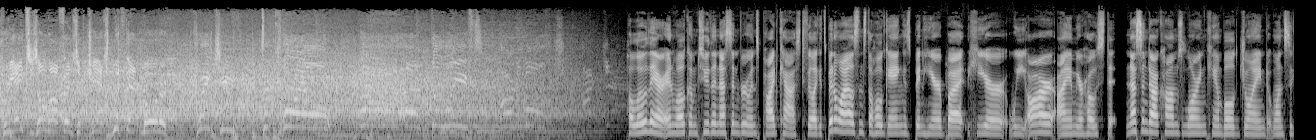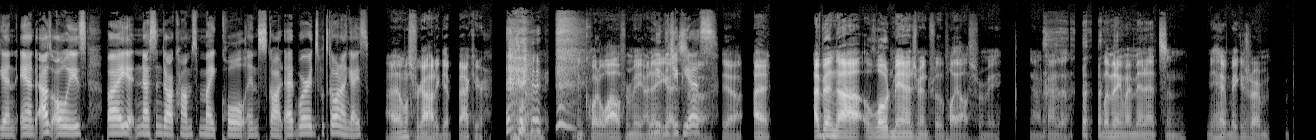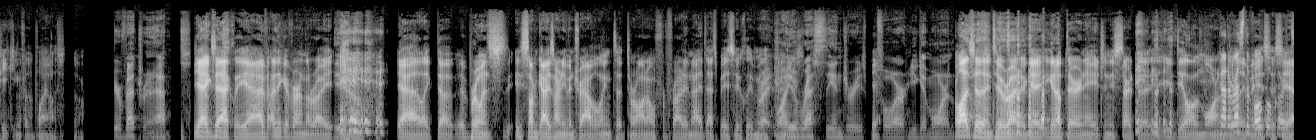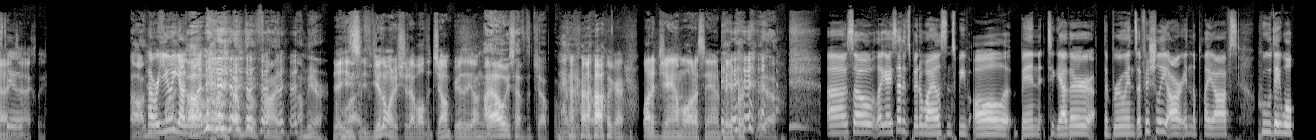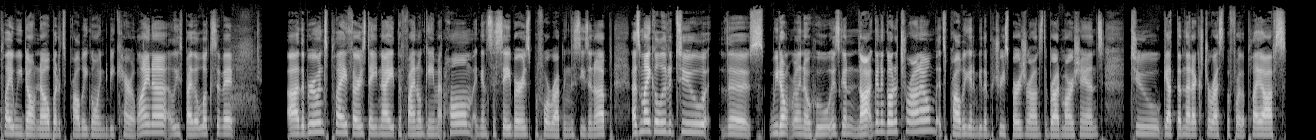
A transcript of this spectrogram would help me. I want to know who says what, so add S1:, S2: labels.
S1: creates his own offensive chance with that motor.
S2: Krejci to Coyle. And the Leafs are mulch
S3: Hello there, and welcome to the NESN Bruins podcast. Feel like it's been a while since the whole gang has been here, but here we are. I am your host, NESN.com's Lauren Campbell, joined once again, and as always, by NESN.com's Mike Cole and Scott Edwards. What's going on, guys?
S4: I almost forgot how to get back here. It's been, quite a while for me. I know
S3: Need
S4: you
S3: the
S4: guys,
S3: GPS.
S4: uh, yeah, I, I've been uh, load management for the playoffs for me. You know, kind of limiting my minutes and yeah, making sure I'm peaking for the playoffs. So
S5: veteran. It happens.
S4: yeah, exactly. Yeah, I've, I think I've earned the right. You know. yeah, like the uh, Bruins. Some guys aren't even traveling to Toronto for Friday night. That's basically me.
S5: Right.
S4: I
S5: Why you rest the injuries
S4: Yeah.
S5: before you get more in the
S4: Well, that's the
S5: playoffs.
S4: other thing too, right? You get, you get up there in age and you start to you're dealing more on
S3: Gotta rest
S4: daily
S3: the vocal
S4: basis.
S3: cords,
S4: yeah,
S3: too.
S4: exactly.
S5: Oh,
S3: How are
S5: doing
S3: you,
S5: fine.
S3: young
S5: Oh,
S3: one?
S5: I'm, I'm doing fine. I'm here.
S4: Yeah,
S5: I'm
S4: he's
S5: alive.
S4: you're the one who should have all the jump. You're the younger.
S5: I always have the jump. I'm ready to go.
S4: okay. A lot of jam, a lot of sandpaper.
S5: yeah.
S3: Uh, so, like I said, it's been a while since we've all been together. The Bruins officially are in the playoffs. Who they will play, we don't know, but it's probably going to be Carolina, at least by the looks of it. Uh, the Bruins play Thursday night, the final game at home against the Sabres before wrapping the season up. As Mike alluded to, the we don't really know who is gonna not gonna go to Toronto. It's probably gonna be the Patrice Bergerons, the Brad Marchands, to get them that extra rest before the playoffs.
